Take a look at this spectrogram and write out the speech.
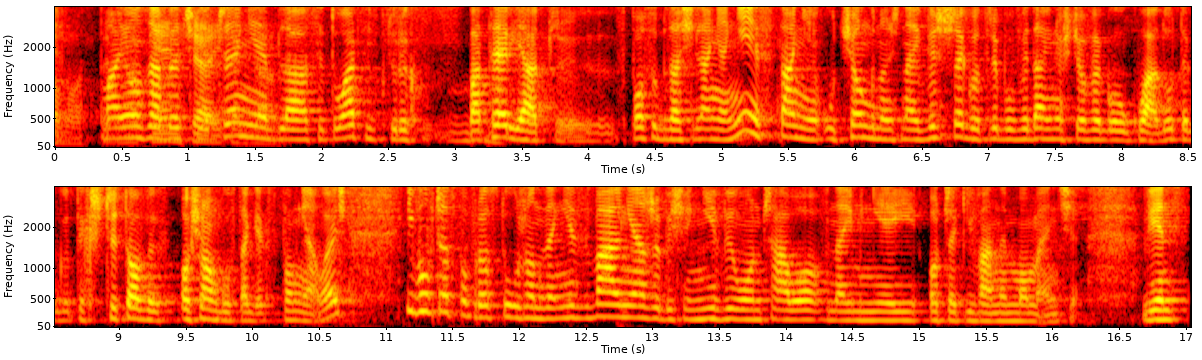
wiadomo. te Mają tak zabezpieczenie dalej. dla sytuacji, w których bateria czy sposób zasilania nie jest w stanie uciągnąć najwyższego trybu wydajnościowego układu, tego, tych szczytowych osiągów, tak jak wspomniałeś, i wówczas po prostu urządzenie zwalnia, żeby się nie wyłączało w najmniej oczekiwanym momencie. Więc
